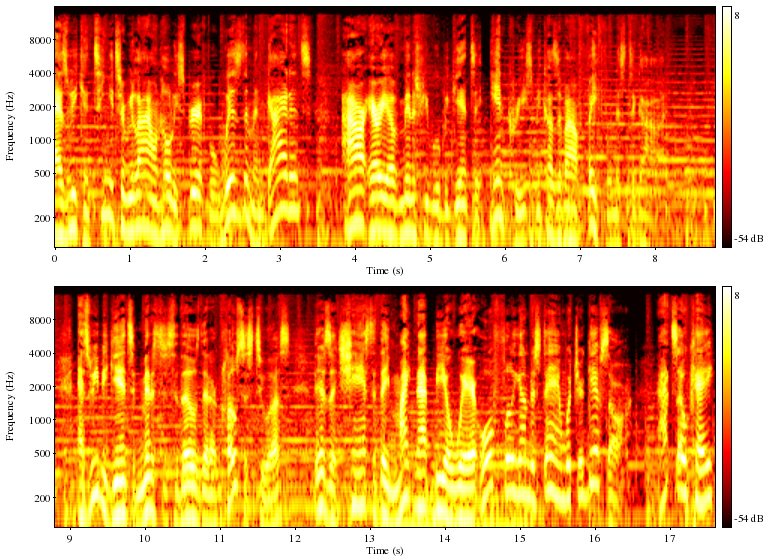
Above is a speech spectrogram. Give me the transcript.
As we continue to rely on Holy Spirit for wisdom and guidance, our area of ministry will begin to increase because of our faithfulness to God. As we begin to minister to those that are closest to us, there's a chance that they might not be aware or fully understand what your gifts are. That's okay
